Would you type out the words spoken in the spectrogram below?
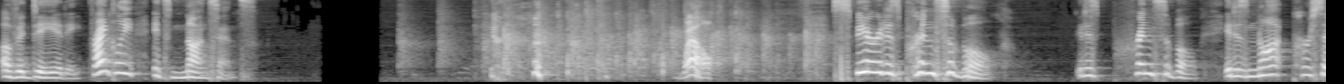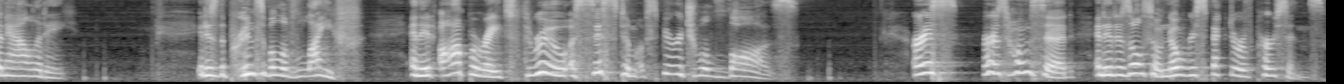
of a deity. Frankly, it's nonsense. well, Spirit is principle. It is principle. It is not personality. It is the principle of life, and it operates through a system of spiritual laws. Ernest, Ernest Holmes said, and it is also no respecter of persons,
